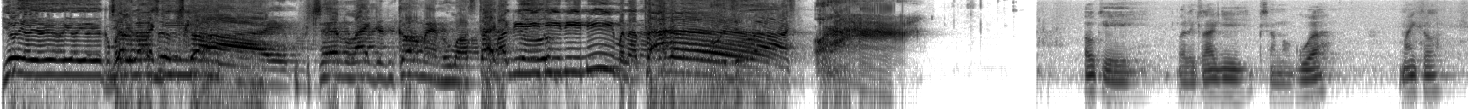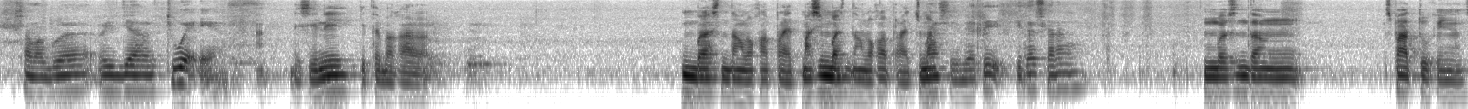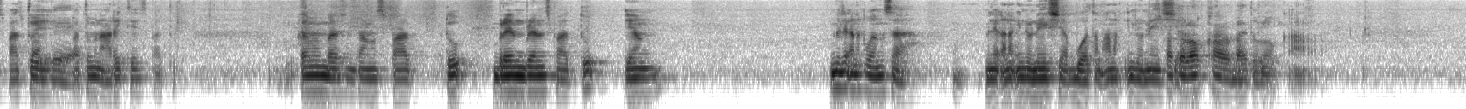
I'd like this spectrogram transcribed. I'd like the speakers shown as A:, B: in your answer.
A: Yo yo yo yo yo yo, yo kembali
B: Jangan
A: lagi.
B: subscribe, share, like, dan komen. Humas tag di di di di mana tahan.
A: Oh jelas.
C: Oke, balik lagi bersama gua Michael.
B: Sama gue Rijal Cuek ya.
C: Nah, di sini kita bakal membahas tentang local pride. Masih membahas tentang local pride, cuman
B: Masih berarti kita sekarang
C: membahas tentang sepatu kayaknya. Sepatu
B: Oke,
C: ya.
B: ya.
C: Sepatu menarik ya, sepatu. Kita membahas tentang sepatu, brand-brand sepatu yang milik anak bangsa. Milik anak Indonesia, buatan anak Indonesia.
B: sepatu lokal
C: sepatu
B: berarti.
C: lokal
